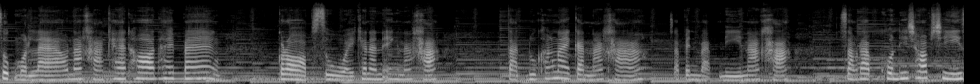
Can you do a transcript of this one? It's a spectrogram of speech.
สุกหมดแล้วนะคะ แค่ทอดให้แป้ง กรอบสวยแค่นั้นเองนะคะ ตัดดูข้างในกันนะคะ จะเป็นแบบนี้นะคะ สำหรับคนที่ชอบชีส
